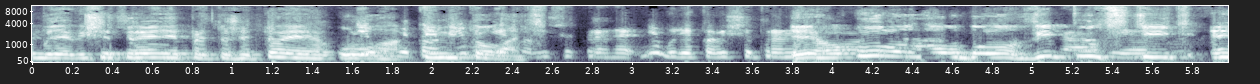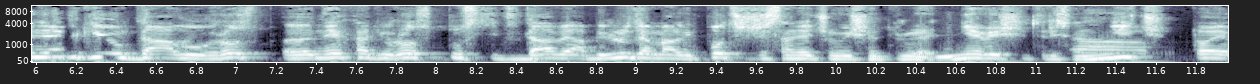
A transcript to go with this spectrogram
nebude vyšetrenie, pretože to je úloha, nebude to, imitovať. Nebude to vyšetrené. Nebude to vyšetrené Jeho úlohou bolo vypustiť energiu davu, roz, e, nechať ju rozpustiť v dave, aby ľudia mali pocit, že sa niečo vyšetruje. Nevyšetrí sa no, nič, to je,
